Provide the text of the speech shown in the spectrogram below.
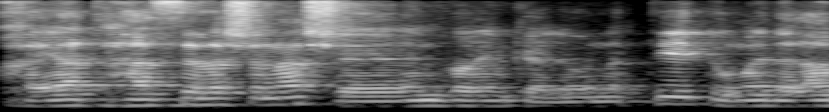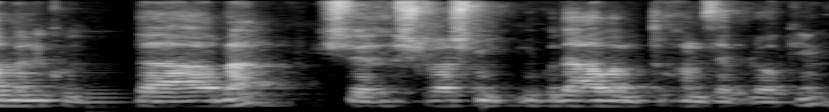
חיית האסל השנה, שאין דברים כאלה עונתית, הוא עומד על 4.4, ש-3.4 מתוכם זה בלוקים.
